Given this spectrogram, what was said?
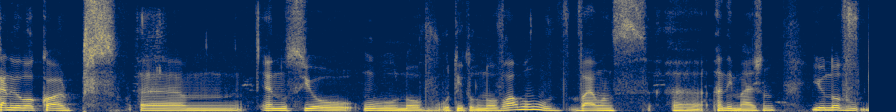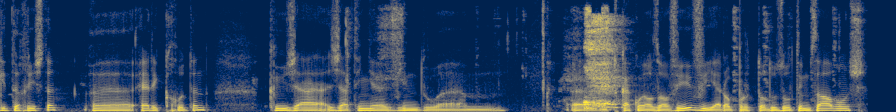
Cannibal Corpse um, anunciou o, novo, o título do novo álbum, Violence uh, Animation, e o novo guitarrista, uh, Eric Rutten, que já, já tinha vindo a, a, tocar com eles ao vivo e era o produtor dos últimos álbuns,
